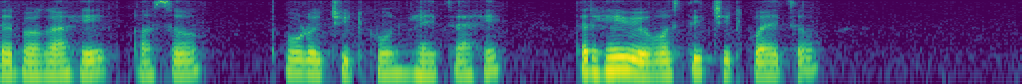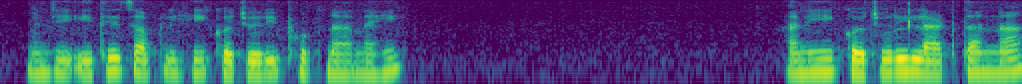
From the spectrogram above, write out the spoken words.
तर बघा हे असं थोडं चिटकवून घ्यायचं आहे. तर हे व्यवस्थित चिटकवायचं. म्हणजे इथेच आपली ही कचोरी फुटणार नाही. आणि कचोरी लाटताना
